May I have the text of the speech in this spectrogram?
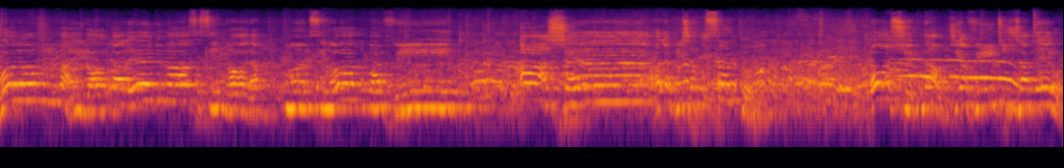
Oromimá, e parede, Nossa Senhora, Mãe Senhor do Bom Fim. Axé, olha a bicha do santo. Hoje, não, dia 20 de janeiro,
